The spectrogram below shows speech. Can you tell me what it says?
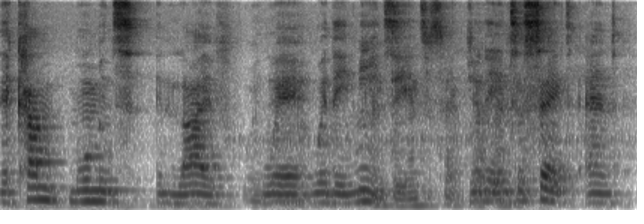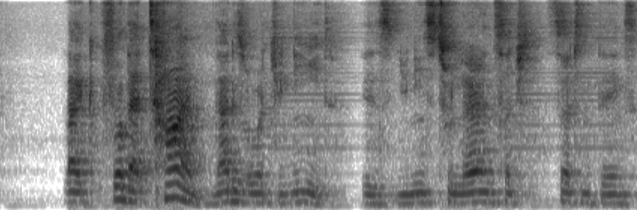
there come moments in life Where they- where where they And meet, they intersect. where yeah, they definitely. intersect, and like for that time, that is what you need. Is you need to learn such certain things,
